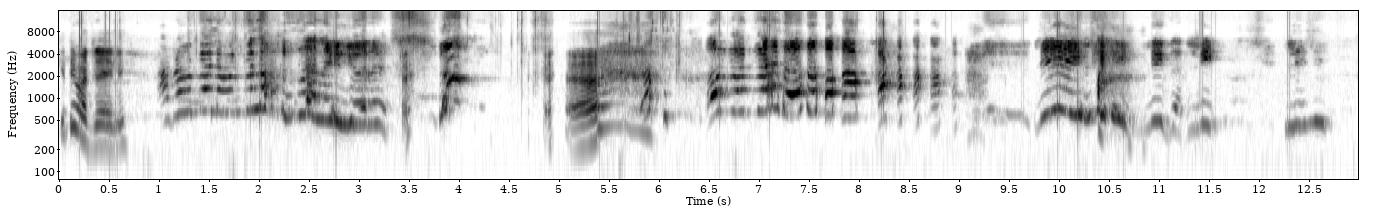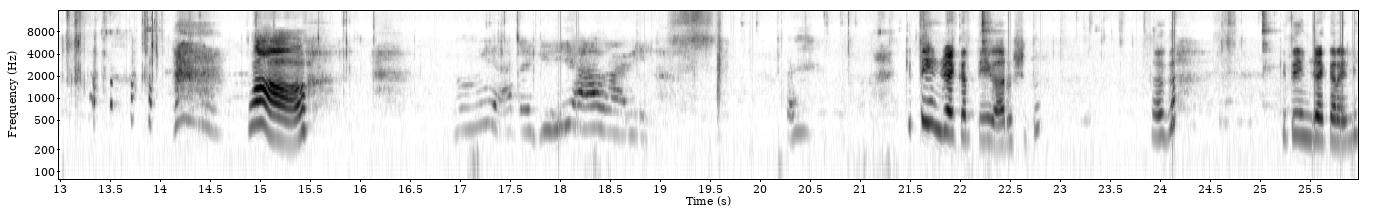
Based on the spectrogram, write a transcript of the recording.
किती मज्जा येली किती एन्जॉय करते आरुषी तू? हो ग? किती एन्जॉय करायली?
